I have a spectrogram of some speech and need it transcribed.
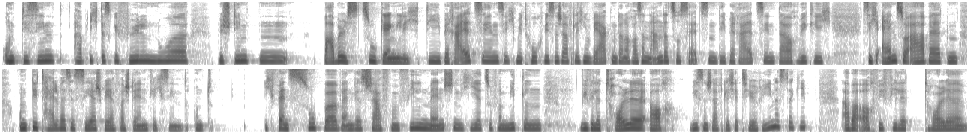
Und die sind, habe ich das Gefühl, nur bestimmten Bubbles zugänglich, die bereit sind, sich mit hochwissenschaftlichen Werken dann auch auseinanderzusetzen, die bereit sind, da auch wirklich sich einzuarbeiten und die teilweise sehr schwer verständlich sind. Und ich fände es super, wenn wir es schaffen, vielen Menschen hier zu vermitteln, wie viele tolle auch wissenschaftliche Theorien es da gibt, aber auch wie viele tolle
